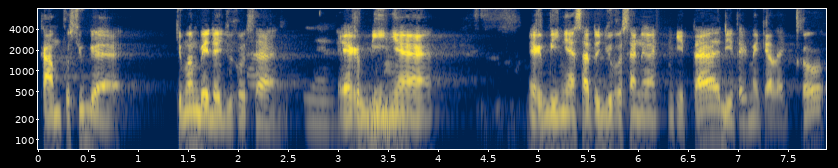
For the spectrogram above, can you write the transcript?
kampus juga, cuman beda jurusan. Iya. RB-nya RB-nya satu jurusan dengan kita di teknik elektro,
